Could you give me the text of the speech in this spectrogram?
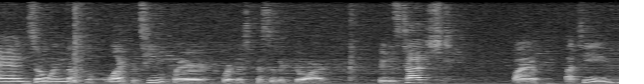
And so when the like the team player for the specific door, if it is touched by a, a team,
